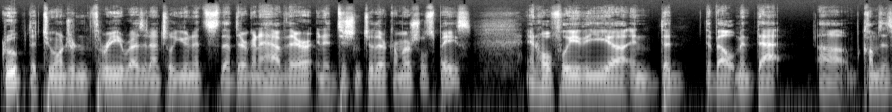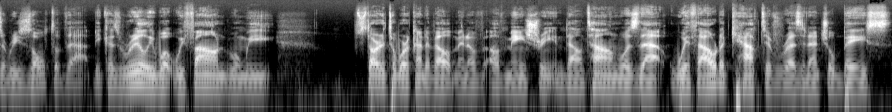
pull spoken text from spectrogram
group, the 203 residential units that they're going to have there, in addition to their commercial space, and hopefully the uh, and the development that uh, comes as a result of that. Because really, what we found when we started to work on development of, of Main Street and downtown was that without a captive residential base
